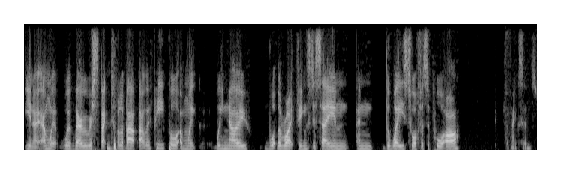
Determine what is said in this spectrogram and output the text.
You know, and we're we're very respectful about that with people, and we we know what the right things to say and and the ways to offer support are. If that makes sense.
